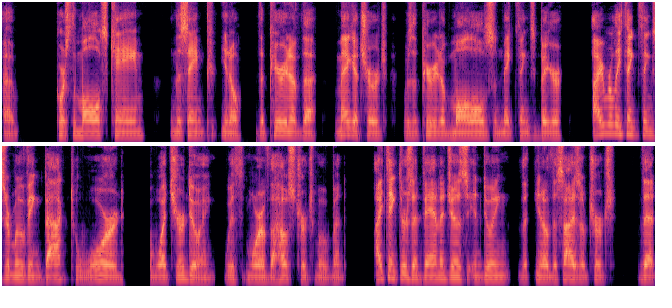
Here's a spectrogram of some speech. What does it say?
uh, of course the malls came in the same, you know, the period of the mega church was the period of malls and make things bigger. I really think things are moving back toward what you're doing with more of the house church movement. I think there's advantages in doing the you know the size of church that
